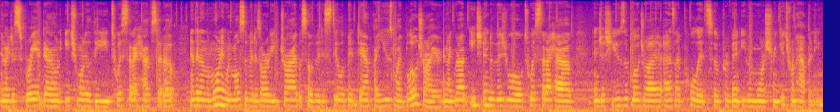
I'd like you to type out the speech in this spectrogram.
And I just spray it down each one of the twists that I have set up. And then in the morning when most of it is already dry but some of it is still a bit damp, I use my blow dryer and I grab each individual twist that I have and just use the blow dryer as I pull it to prevent even more shrinkage from happening.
